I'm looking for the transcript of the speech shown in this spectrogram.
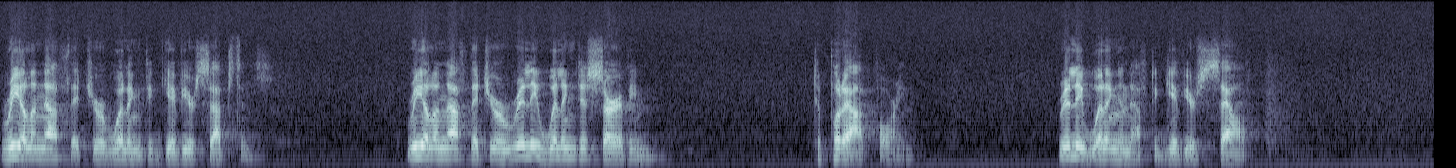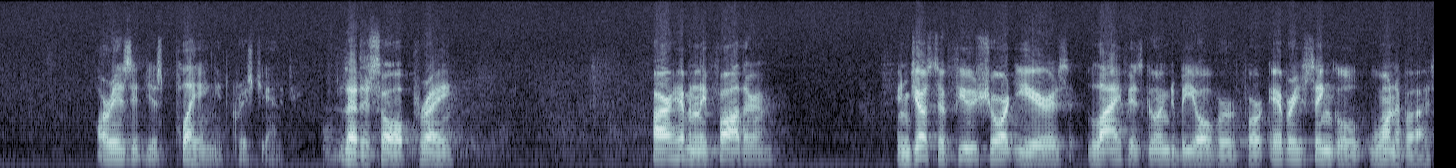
Real enough that you're willing to give your substance? Real enough that you're really willing to serve him, to put out for him? Really willing enough to give yourself? Or is it just playing at Christianity? Let us all pray. Our Heavenly Father, in just a few short years, life is going to be over for every single one of us.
